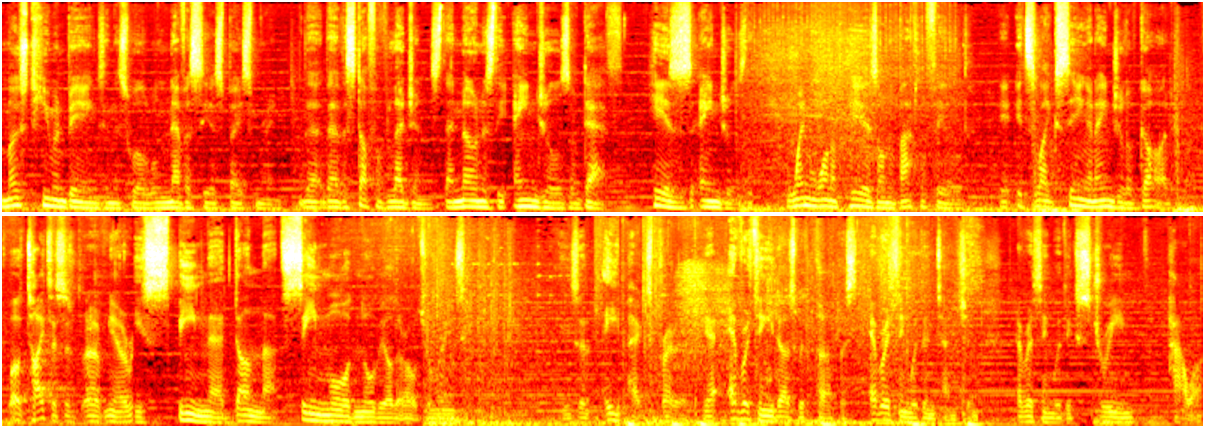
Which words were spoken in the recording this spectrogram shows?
Most human beings in this world will never see a space marine. They're, they're the stuff of legends. They're known as the angels of death. Here's angels. When one appears on the battlefield, it's like seeing an angel of God. Well, Titus, uh, you know, he's been there, done that, seen more than all the other Ultramarines. He's an apex predator. Yeah, everything he does with purpose, everything with intention, everything with extreme power.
